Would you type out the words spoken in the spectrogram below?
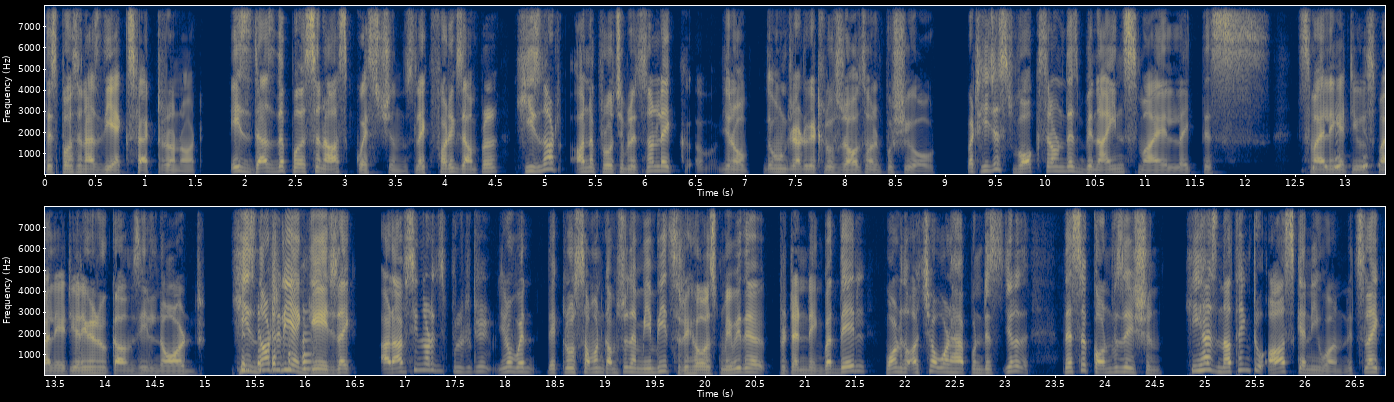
this person has the X factor or not is does the person ask questions? Like, for example, he's not unapproachable. It's not like, uh, you know, don't try to get close to Rahul and push you out. But he just walks around this benign smile, like this, smiling at you, smiling at you. Anyone who comes, he'll nod. He's not really engaged. Like, and I've seen a lot of these political, you know, when they're close, someone comes to them, maybe it's rehearsed, maybe they're pretending, but they'll want to, acha, what happened? This, you know, there's a conversation. He has nothing to ask anyone. It's like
